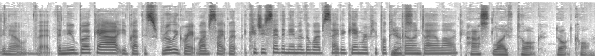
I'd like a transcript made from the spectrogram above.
you know the the new book out. You've got this really great website. But could you say the name of the website again, where people can Yes. go and dialogue? Pastlifetalk.com.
